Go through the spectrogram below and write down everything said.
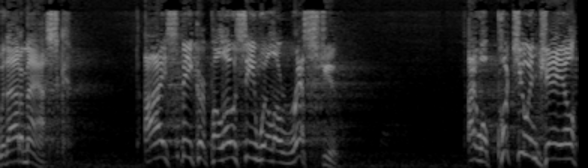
without a mask, I, Speaker Pelosi, will arrest you. I will put you in jail.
